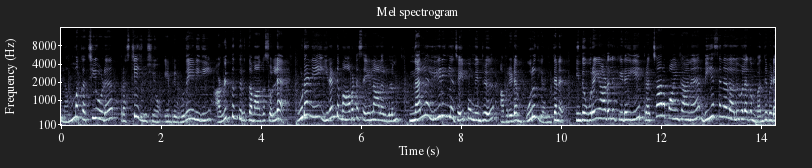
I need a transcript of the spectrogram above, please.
நம்ம கட்சியோட பிரஸ்டீஜ் விஷயம் என்று உதயநிதி அழுத்த திருத்தமாக சொல்ல உடனே இரண்டு மாவட்ட செயலாளர்களும் நல்ல லீடிங்ல ஜெயிப்போம் என்று அவரிடம் உறுதி அளித்தனர். இந்த உரையாடலுக்கு இடையே பிரச்சார பாயிண்டான பிஎஸ்என்எல் அலுவலகம் வந்துவிட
